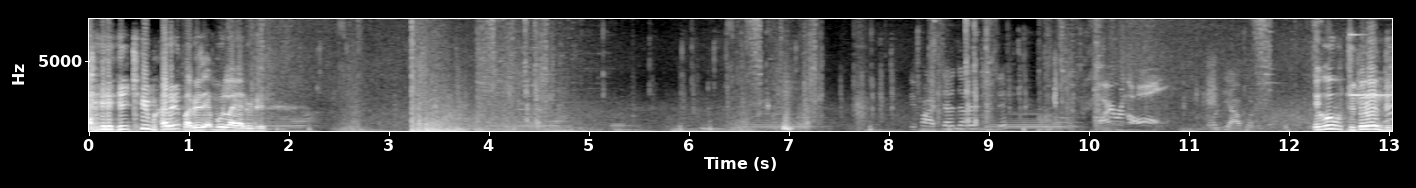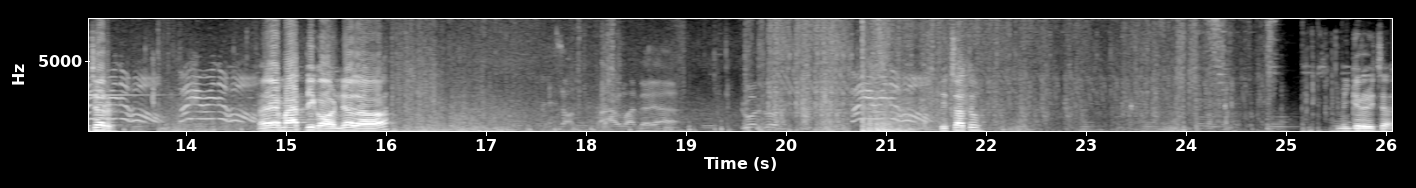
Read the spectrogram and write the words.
Iki baru baru saya mulai aduh deh. Sini. Oh siapa nih? Iku judulnya dijar. Eh mati kon ya toh. Tahu ada ya. Dua dua. Hit satu. Minggir aja.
